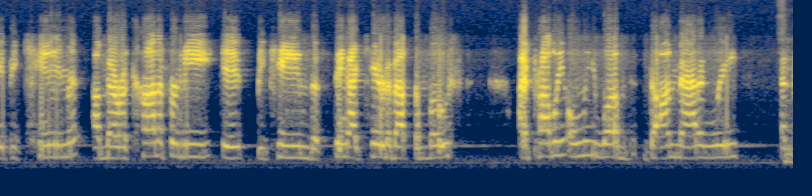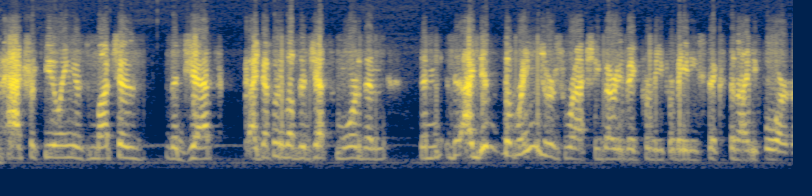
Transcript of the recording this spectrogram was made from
It became Americana for me. It became the thing I cared about the most. I probably only loved Don Mattingly and Patrick Ewing as much as the Jets. I definitely loved the Jets more than than I did. The Rangers were actually very big for me from '86 to '94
